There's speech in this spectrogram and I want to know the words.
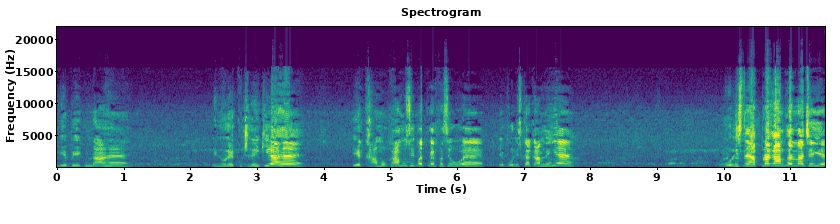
ये बेगुनाह है। इन्होंने कुछ नहीं किया है। ये खामोखा मुसीबत में फंसे हुए हैं। ये पुलिस का काम नहीं है। पुलिस ने अपना काम करना चाहिए।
